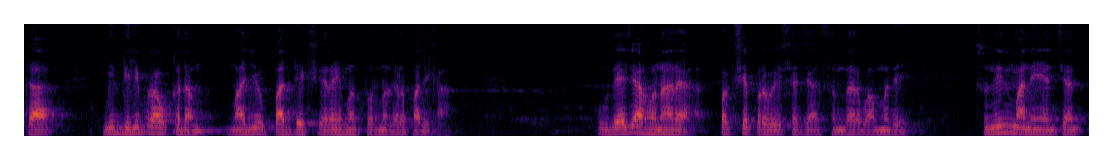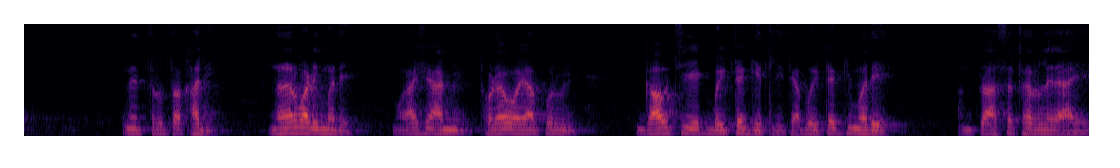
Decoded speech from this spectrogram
नमस्कार. मी दिलीपराव कदम माजी उपाध्यक्ष रहिमतपूर नगरपालिका. उद्याच्या होणाऱ्या पक्षप्रवेशाच्या संदर्भामध्ये सुनील माने यांच्या नेतृत्वाखाली नहरवाडीमध्ये मग अशी आम्ही थोड्या वयापूर्वी गावची एक बैठक घेतली. त्या बैठकीमध्ये आमचं असं ठरलेलं आहे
